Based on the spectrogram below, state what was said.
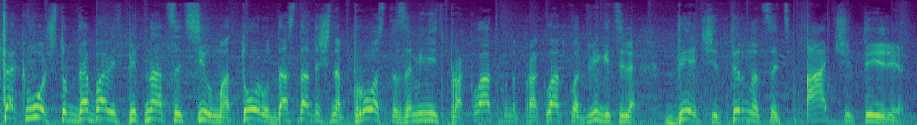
Так вот, чтобы добавить 15 сил мотору, достаточно просто заменить прокладку на прокладку от двигателя D14 а4.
